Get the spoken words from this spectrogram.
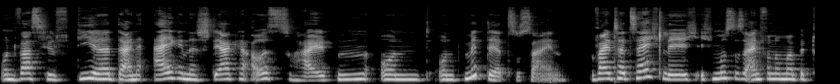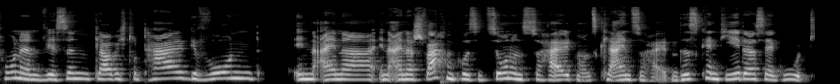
und was hilft dir, deine eigene Stärke auszuhalten und, und mit der zu sein. Weil tatsächlich, ich muss es einfach nochmal betonen, wir sind, glaube ich, total gewohnt, in einer, in einer schwachen Position uns zu halten, uns klein zu halten. Das kennt jeder sehr gut.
